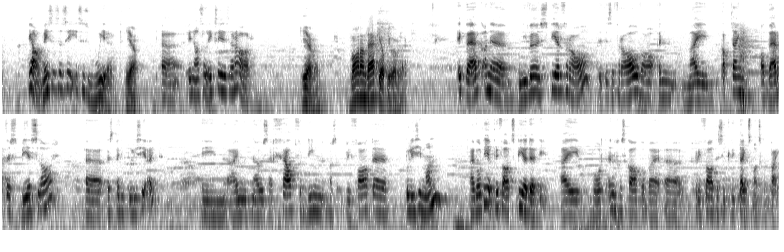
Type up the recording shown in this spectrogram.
Ja, mense sal sê iets is weird. Ja. Uh en dan sal ek sê is raar. Ja. Waaraan werk jy op die oomblik? Ek werk aan 'n nuwe speurverhaal. Dit is 'n verhaal waarin my kaptein Albertus Beeslaar uh is uit die polisie uit en hy moet nou sy geld verdien as 'n private polisieman Hy word nie 'n privaat speurder nie. Hy word ingeskakel by 'n uh, private sekuriteitsmaatskappy.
